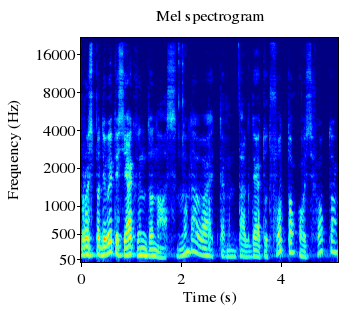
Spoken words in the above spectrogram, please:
Просить подивитись, як він до нас. Ну, давайте. Так, де тут фото? Ось фото.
